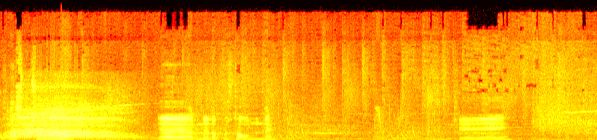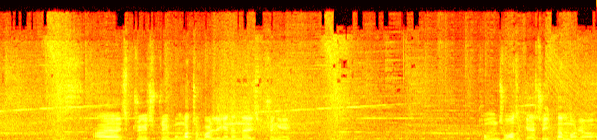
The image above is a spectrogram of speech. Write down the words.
40초. 야야 근데 나 부스터가 없는데? 오케이. 아야 집중해 집중해. 뭔가 좀 말리긴 했는데 집중해 검 좋아서 깰 수 있단 말이야.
